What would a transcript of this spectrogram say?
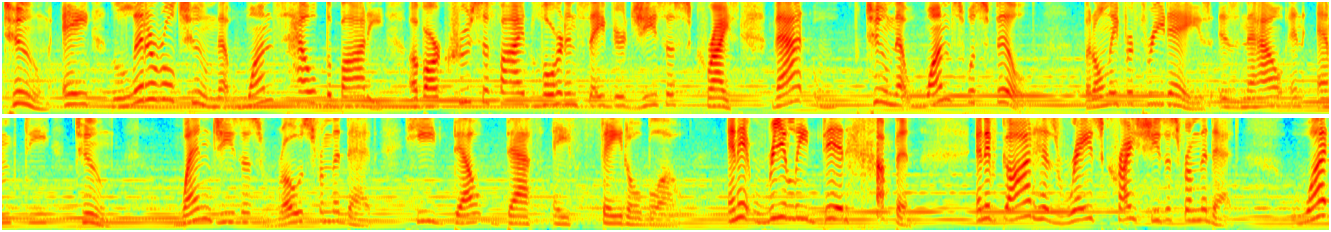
tomb, a literal tomb that once held the body of our crucified Lord and Savior Jesus Christ. That tomb that once was filled, but only for three days, is now an empty tomb. When Jesus rose from the dead, he dealt death a fatal blow. And it really did happen. And if God has raised Christ Jesus from the dead, what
